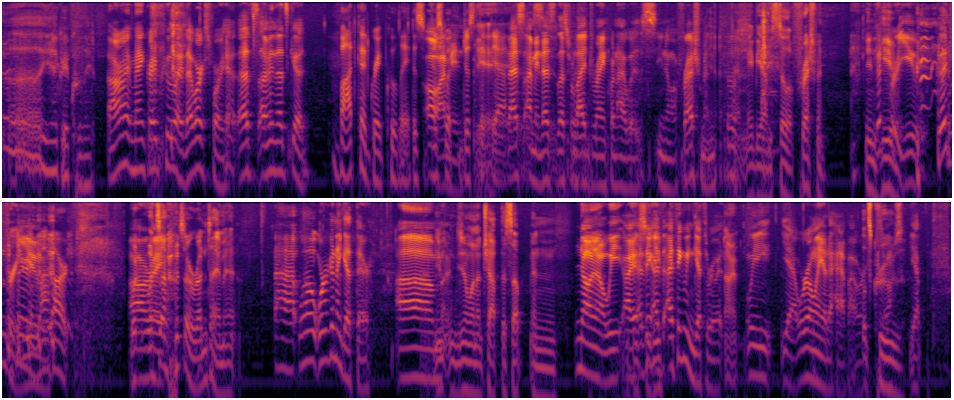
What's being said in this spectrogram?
uh, yeah, grape Kool Aid. All right, man, grape Kool Aid that works for you. That's I mean that's good. Vodka grape Kool Aid is Oh, just I what mean, just yeah. That's I mean that's that's what I drank when I was you know a freshman. Yeah, maybe I'm still a freshman in here. Good here. for you. Good for Here in you. my heart. What, All what's, right. our, what's our runtime at? Uh, well, we're gonna get there. Um, You, you don't want to chop this up and No, no, we. I, I think. I, I think we can get through it. All right. We. Yeah, we're only at a half hour. Let's so- cruise. yep.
